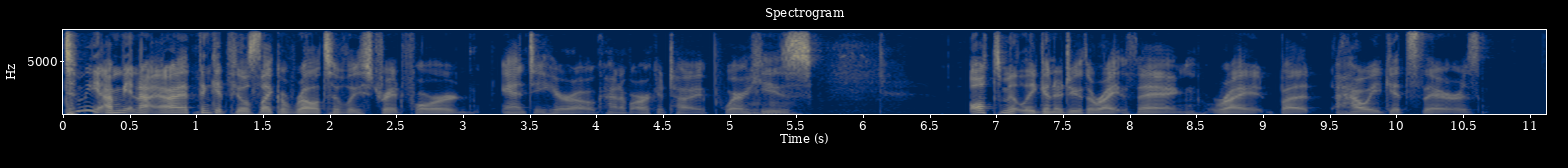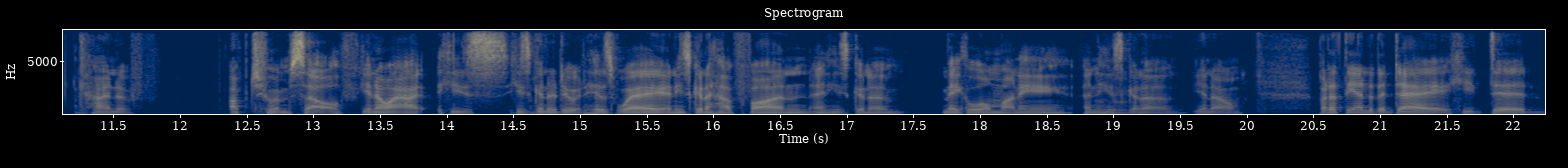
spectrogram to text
to me, I mean, I, I think it feels like a relatively straightforward anti-hero kind of archetype where Mhm. he's ultimately going to do the right thing, right? But how he gets there is kind of up to himself. You know, I, he's he's gonna do it his way, and he's gonna have fun, and he's gonna make a little money, and he's Mhm. gonna, you know. But at the end of the day, he did.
